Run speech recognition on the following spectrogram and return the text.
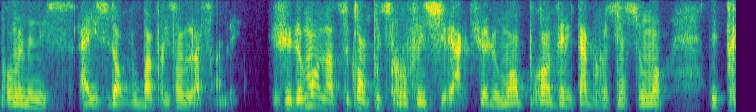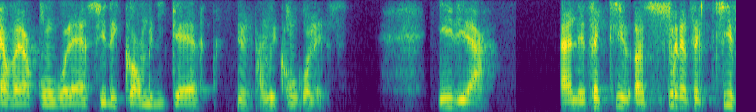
Premier ministre, à Isidore Bouba, président de l'Assemblée. Je demande à ce qu'on puisse réfléchir actuellement pour un véritable recensement des travailleurs congolais ainsi des corps militaires de l'armée congolaise. Il y a un effectif, un sureffectif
